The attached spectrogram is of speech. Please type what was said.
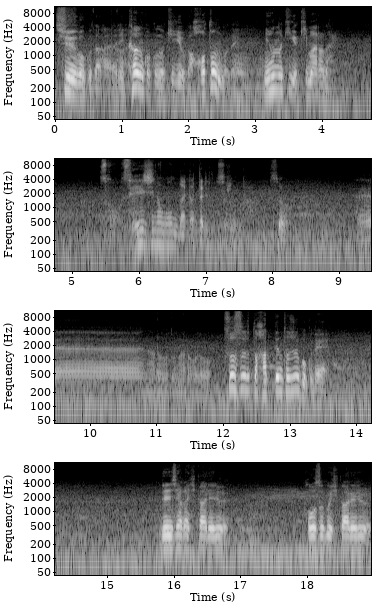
中国だったり、韓国の企業がほとんどで、日本の企業決まらない。そう政治の問題だったりもするんだ。そう。へえなるほどなるほど。そうすると発展途上国で電車が引かれる高速引かれる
